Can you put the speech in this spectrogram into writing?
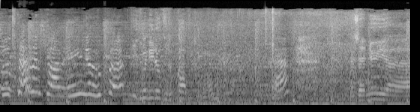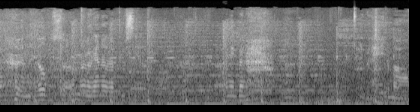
Vertel eens waar we heen lopen. Ik moet niet over de kop doen. Hè? We zijn nu eh in Hilversum en we gaan naar de politie. En ik ben... Ik ben helemaal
